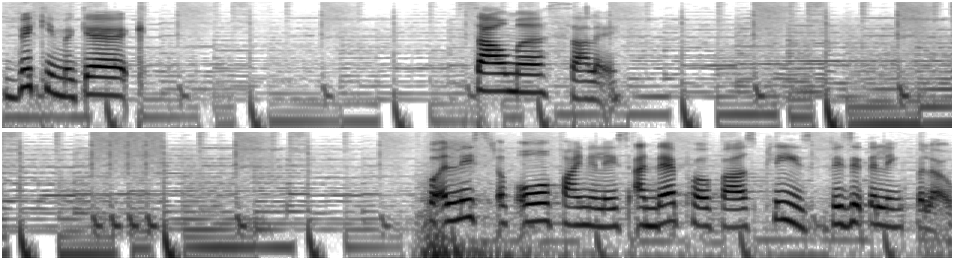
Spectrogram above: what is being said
Vicky McGurk, Salma Saleh. For a list of all finalists and their profiles, please visit the link below.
